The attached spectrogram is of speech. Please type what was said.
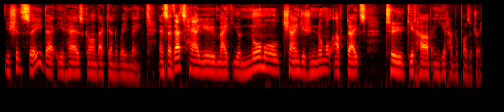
you should see that it has gone back down to README. And so that's how you make your normal changes, your normal updates to GitHub and GitHub repository.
